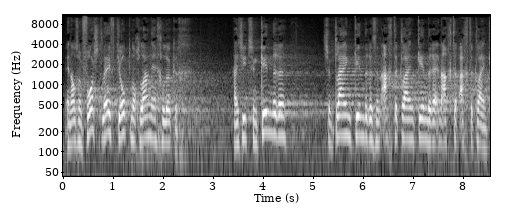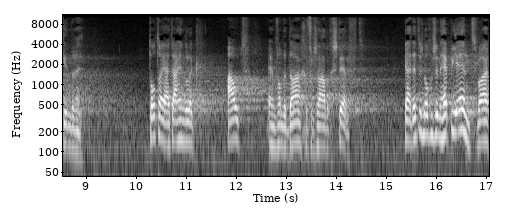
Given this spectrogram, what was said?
En als een vorst leeft Job nog lang en gelukkig. Hij ziet zijn kinderen, zijn kleinkinderen, zijn achterkleinkinderen en achterachterkleinkinderen. Tot hij uiteindelijk oud en van de dagen verzadigd sterft. Ja, dat is nog eens een happy end waar,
